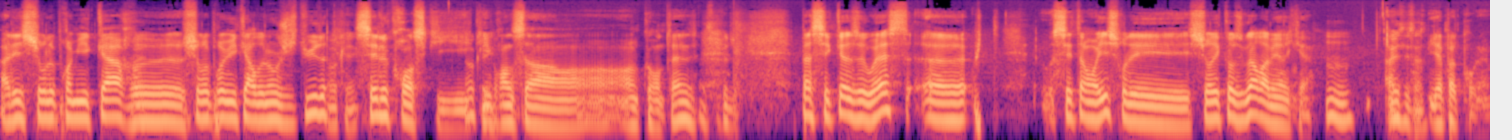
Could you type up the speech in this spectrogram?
allez sur le premier quart, euh, sur le premier quart de longitude, c'est le cross qui, qui prend ça en, en compte. Hein. Passé 15 ouest, euh, c'est envoyé sur les, sur les Coast Guard américains. Mmh. Oui, c'est ça. Il n'y a pas de problème.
